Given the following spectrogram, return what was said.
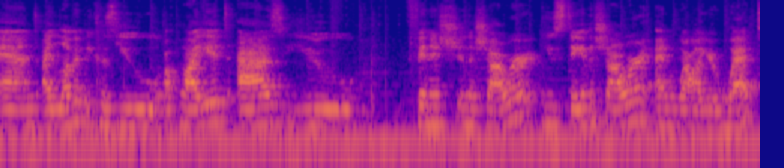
And I love it because you apply it as you finish in the shower. You stay in the shower and while you're wet,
